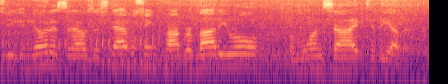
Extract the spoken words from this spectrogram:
So you can notice that I was establishing proper body roll from one side to the other.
